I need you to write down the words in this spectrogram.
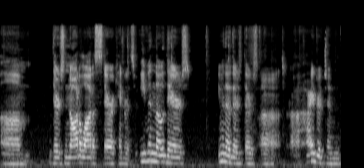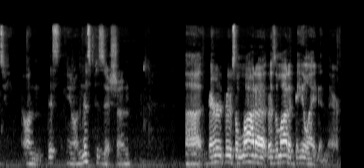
Um, there's not a lot of steric hindrance, even though there's even though there's there's uh, uh, hydrogens on this you know in this position. Uh, there there's a lot of there's a lot of daylight in there,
